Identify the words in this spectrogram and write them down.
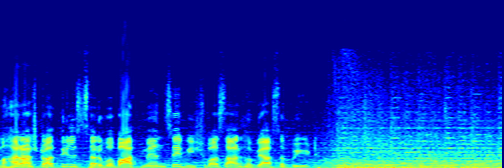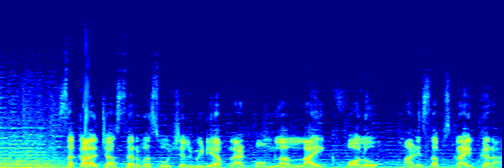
महाराष्ट्रातील सर्व बातम्यांचे विश्वासार्ह व्यासपीठ. सकाळच्या सर्व सोशल मीडिया प्लॅटफॉर्मला लाईक फॉलो आणि सबस्क्राईब करा.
